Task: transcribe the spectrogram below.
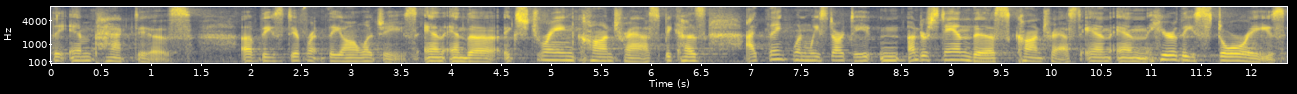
the impact is of these different theologies and, and the extreme contrast because I think when we start to understand this contrast and, and hear these stories,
